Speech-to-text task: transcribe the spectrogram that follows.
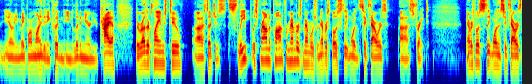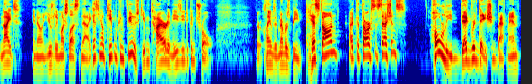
you know, he make more money than he could in, living near Ukiah. There were other claims too, uh, such as sleep was frowned upon for members. Members were never supposed to sleep more than six hours uh, straight. Never supposed to sleep more than six hours a night. You know, usually much less than that. I guess you know, keep them confused, keep them tired and easy to control. There are claims of members being pissed on at catharsis sessions. Holy degradation, Batman.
